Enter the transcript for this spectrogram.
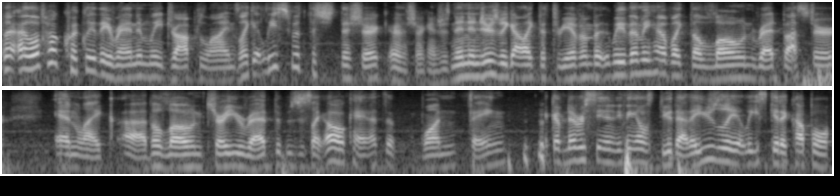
I love how quickly they randomly dropped lines. Like at least with the sh- the Shirk or the Shirk Ninjas, the Ninjas, we got like the three of them. But we then we have like the lone Red Buster, and like uh, the lone Kyoryu Red. That was just like, oh okay, that's a one thing. like I've never seen anything else do that. They usually at least get a couple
